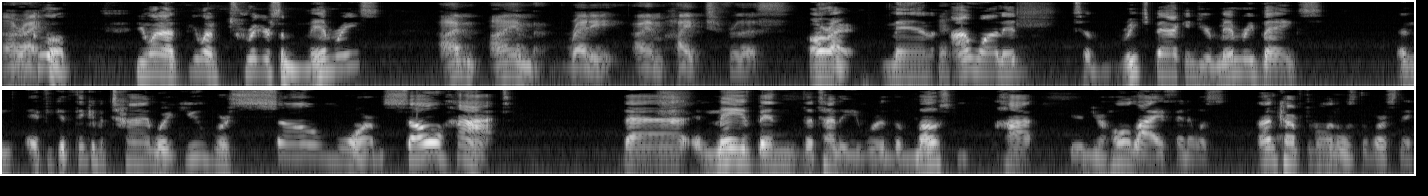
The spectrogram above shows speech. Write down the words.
all right Cool. You wanna you wanna trigger some memories? I'm I am ready. I am hyped for this. All right, man. I wanted to reach back into your memory banks, and if you could think of a time where you were so warm, so hot, that it may have been the time that you were the most hot in your whole life, and it was uncomfortable and it was the worst thing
